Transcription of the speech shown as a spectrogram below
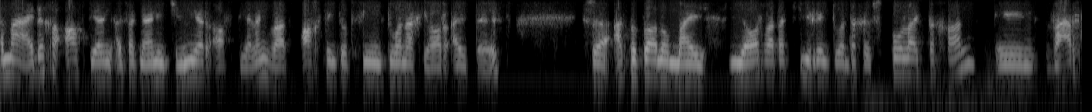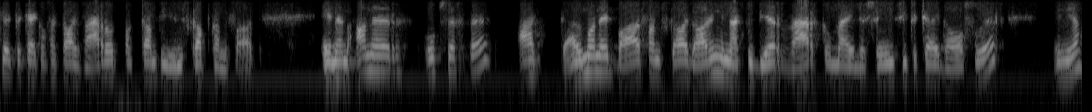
in my huidige afdeling as ek nou in die junior afdeling wat 18 tot 24 jaar oud is. So ek beplan om my jaar wat ek 24 is voluit te gaan en werklik te kyk of ek daai wêreldkampioenskap kan vat. En in ander opsigte, ek hou maar net baie van skydiving en ek probeer werk om my lisensie te kry daarvoor. En ja,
